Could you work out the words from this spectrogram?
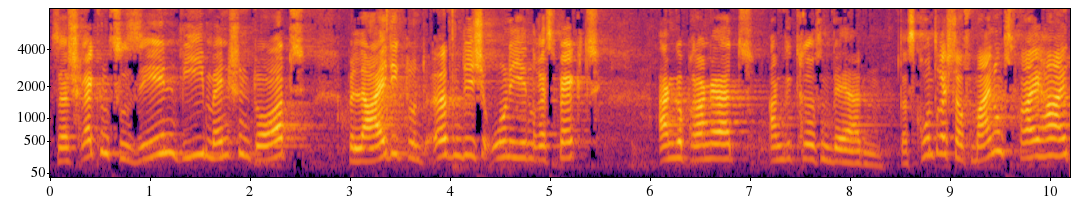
Es ist erschreckend zu sehen, wie Menschen dort beleidigt und öffentlich ohne jeden Respekt angeprangert, angegriffen werden. Das Grundrecht auf Meinungsfreiheit,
